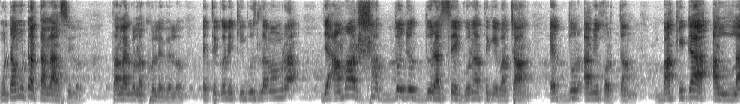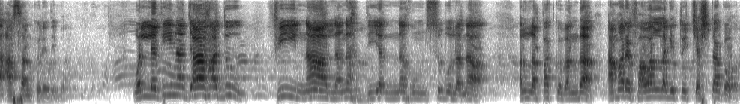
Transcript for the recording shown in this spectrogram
মোটা মোটা তালা আছিল। তালাগুলা খুলে গেল। এতে করে কি বুঝলাম আমরা? যে আমার সাধ্য যদ্দুর আছে গুণা থেকে বাঁচা এদ্দুর আমি করতাম। বাকিটা আল্লাহ আসান করে দিব। জাহাদু আল্লাহ পাক বান্দা, আমারে ফাওয়ার লাগে তুই চেষ্টা কর।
